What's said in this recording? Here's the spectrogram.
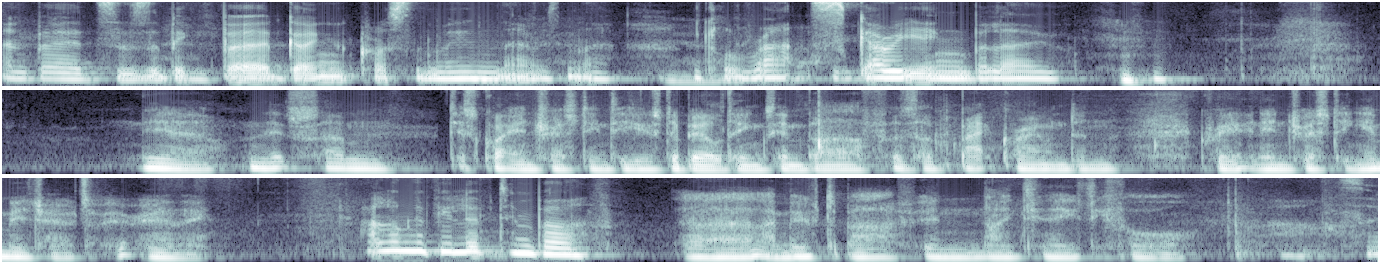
And birds. There's a big bird going across the moon there, isn't there? Little rats scurrying below. Yeah, and it's um, just quite interesting to use the buildings in Bath as a background and create an interesting image out of it, really. How long have you lived in Bath? Uh, I moved to Bath in 1984. So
